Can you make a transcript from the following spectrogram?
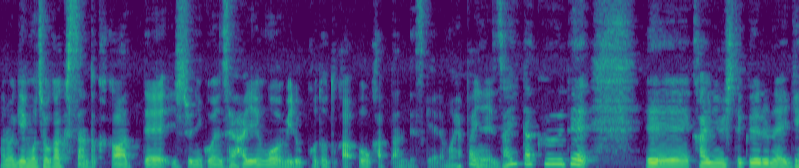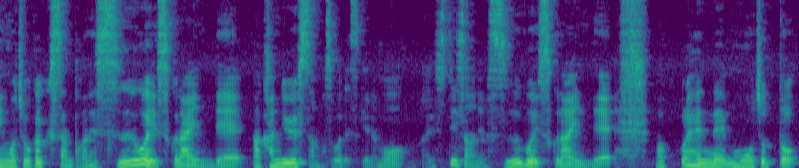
あの、言語聴覚士さんと関わって一緒に誤嚥性肺炎を見ることとか多かったんですけれども、やっぱりね、在宅で、えー、介入してくれるね、言語聴覚士さんとかね、すごい少ないんで、まあ管理栄養士さんもそうですけれども、ST さんはね、すごい少ないんで、まあここら辺ね、もうちょっと、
